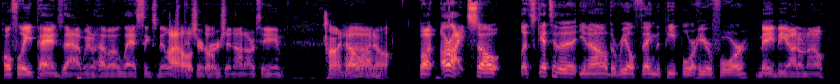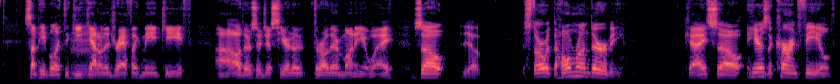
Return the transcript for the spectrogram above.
Hopefully he pans out. We don't have a Last Six I Millers pitcher so. version on our team. I know, I Um, know. But all right, so let's get to the you know the real thing the people are here for. Maybe I don't know. Some people like to geek Mm. out on the draft, like me and Keith. Uh, others are just here to throw their money away. So Yep. start with the home run derby. Okay, so here's the current field:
